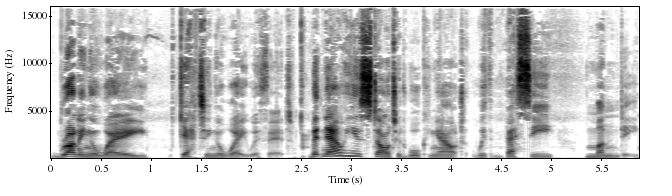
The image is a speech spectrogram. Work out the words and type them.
running away, getting away with it. But now he has started walking out with Bessie Mundy.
